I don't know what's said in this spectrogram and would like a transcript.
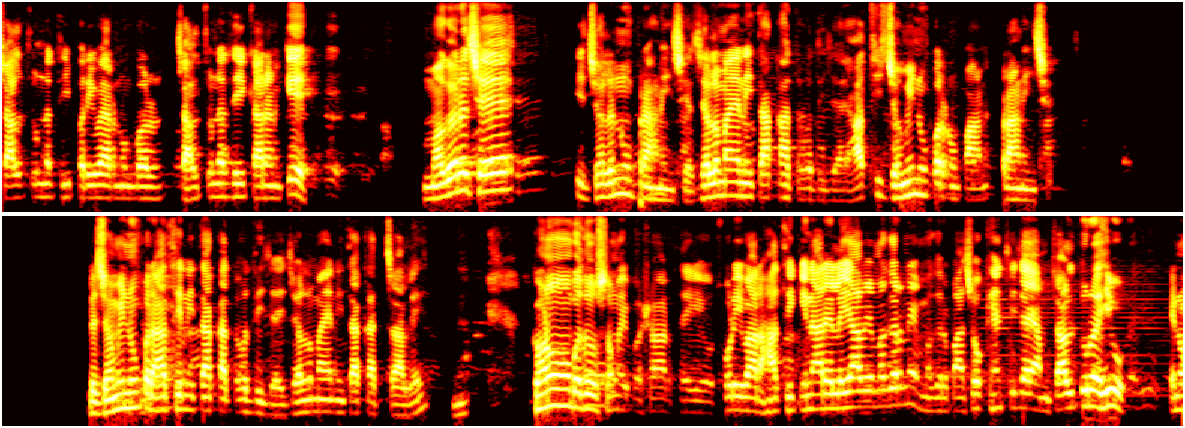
ચાલતું નથી, પરિવારનું બળ ચાલતું નથી, કારણ કે મગર છે એ જલનું પ્રાણી છે. જલમાં એની તાકાત વધી જાય. હાથી જમીન ઉપરનું પ્રાણી છે. એટલે જમીન ઉપર હાથીની તાકાત વધી જાય, જલમાં એની તાકાત ચાલે. ઘણો બધો સમય પસાર થઈ ગયો. થોડી વાર હાથી કિનારે લઈ આવે મગરને, મગર પાછો ખેંચી જાય, આમ ચાલતું રહ્યું. એનો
